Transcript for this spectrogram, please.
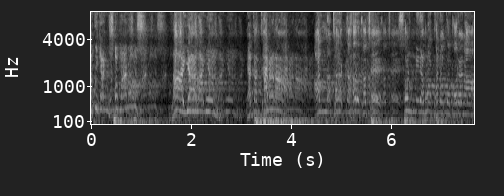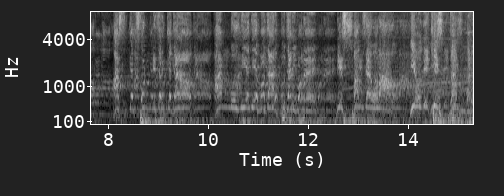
অধিকাংশ মানুষ লা ইয়ালামুন, এটা জানে না। আল্লাহ ছাড়া কাহার কাছে সন্নিরা মাথা নত করে না। আজকে সন্নিদেরকে যারা আঙ্গুল দিয়ে দিয়ে মাজার পূজারি বলে, নিঃসন্দেহ ওরা ইহুদি খ্রিস্টানদের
